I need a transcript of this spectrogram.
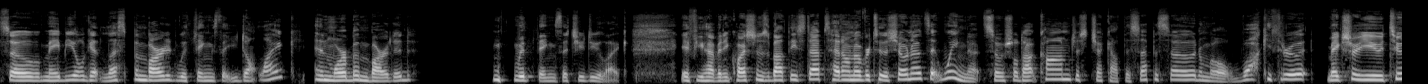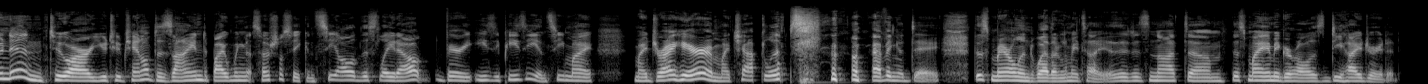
So maybe you'll get less bombarded with things that you don't like and more bombarded with things that you do like. If you have any questions about these steps, head on over to the show notes at wingnutsocial.com. Just check out this episode and we'll walk you through it. Make sure you tuned in to our YouTube channel designed by Wingnut Social so you can see all of this laid out very easy peasy and see my my dry hair and my chapped lips. I'm having a day. This Maryland weather, let me tell you, it is not um, this Miami girl is dehydrated.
